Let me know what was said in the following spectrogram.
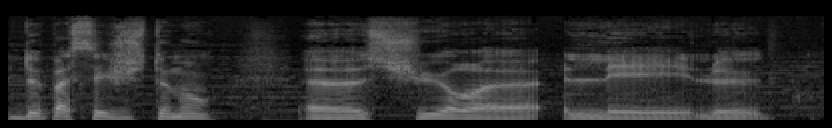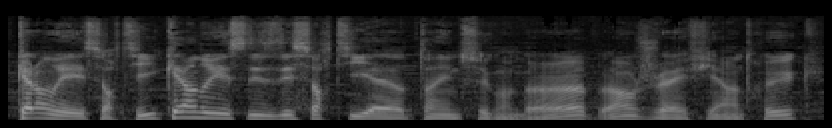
de passer justement euh, sur euh, les, le calendrier des sorties. Calendrier des sorties, attendez une seconde, Hop, hein, je vais vérifier un truc.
